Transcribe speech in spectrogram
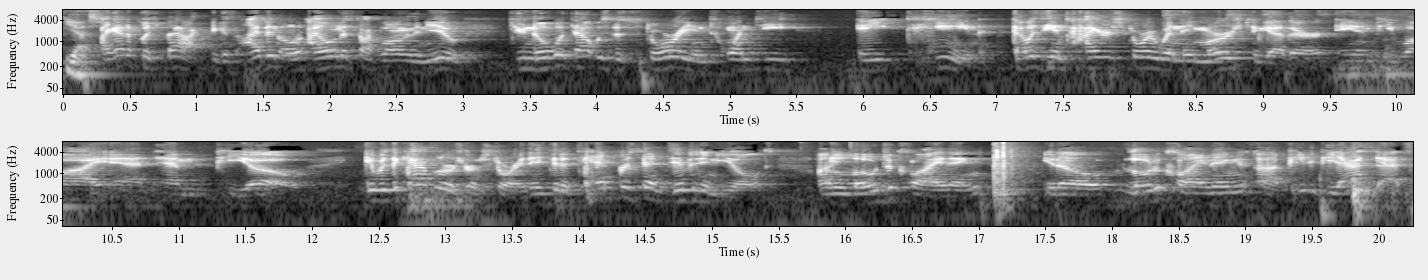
Yes. I got to push back because I've been I own this stock longer than you. Do you know what that was the story in 2018? That was the entire story when they merged together AMPY and MPO. It was a capital return story. They did a 10% dividend yield on low declining, you know, low declining uh, PDP assets,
